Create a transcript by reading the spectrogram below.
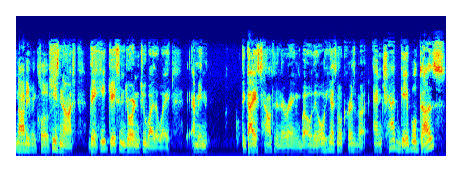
Not even close. He's not. They hate Jason Jordan too. By the way, I mean, the guy is talented in the ring, but oh, they oh he has no charisma, and Chad Gable does.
